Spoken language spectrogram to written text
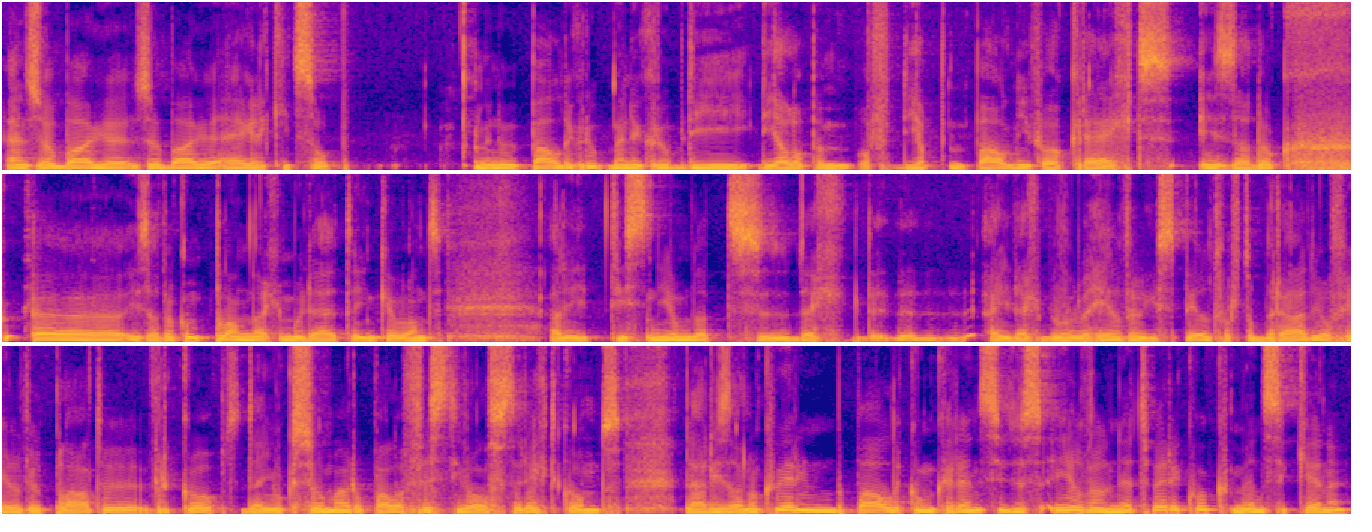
En zo bouw je, zo bouw je eigenlijk iets op. Met een bepaalde groep, met een groep die, die al op een, of die op een bepaald niveau krijgt, is dat ook, eh, is dat ook een plan dat je moet uitdenken. Want allee, het is niet omdat eh, dat, je- dat je bijvoorbeeld heel veel gespeeld wordt op de radio of heel veel platen verkoopt, dat je ook zomaar op alle festivals terechtkomt. Daar is dan ook weer een bepaalde concurrentie. Dus heel veel netwerk ook, mensen kennen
